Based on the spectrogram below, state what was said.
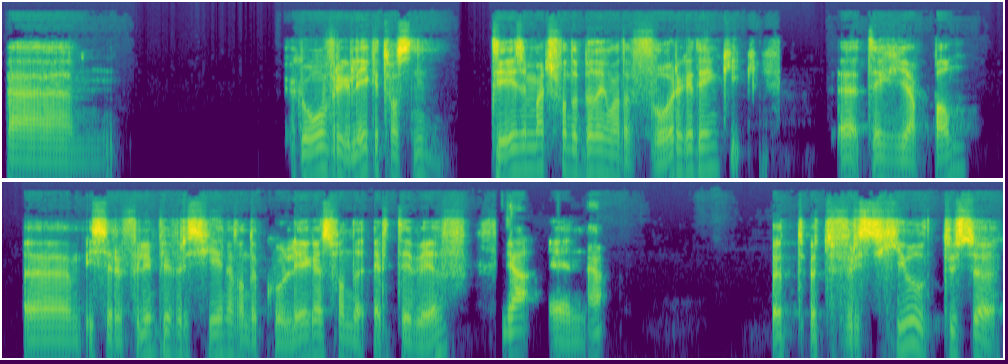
ehm, gewoon vergeleken. Het was niet deze match van de Belgen, maar de vorige, denk ik. Eh, tegen Japan ehm, is er een filmpje verschenen van de collega's van de RTBF. Ja, En ja. Het, het verschil tussen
